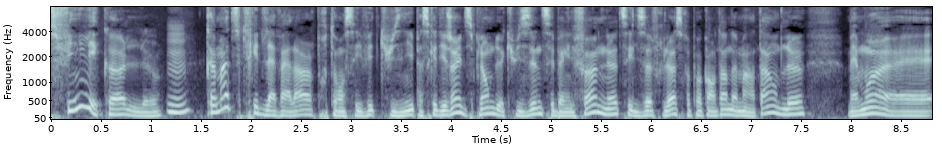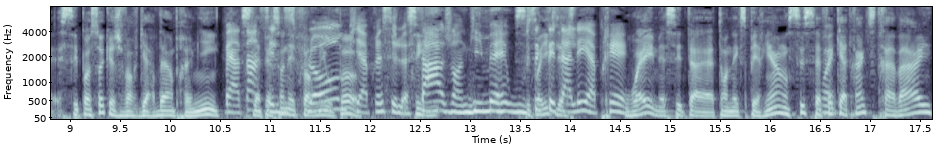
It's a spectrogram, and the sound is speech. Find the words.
Tu finis l'école, là. Hmm. Comment tu crées de la valeur pour ton CV de cuisinier? Parce que déjà, un diplôme de cuisine, c'est bien le fun, là. Tu sais, Lisa Frula sera pas contente de m'entendre, là. Mais moi, euh, c'est pas ça que je vais regarder en premier. Ben attends, si la c'est le personne est formée ou diplôme, pas. puis après c'est le stage entre guillemets où c'est que t'es allé après. Oui, mais c'est ta- ton expérience. Tu sais, si ça Ouais. fait quatre ans que tu travailles,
